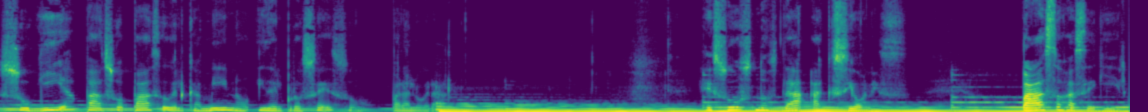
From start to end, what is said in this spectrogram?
su guía paso a paso del camino y del proceso para lograrlo. Jesús nos da acciones, pasos a seguir,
